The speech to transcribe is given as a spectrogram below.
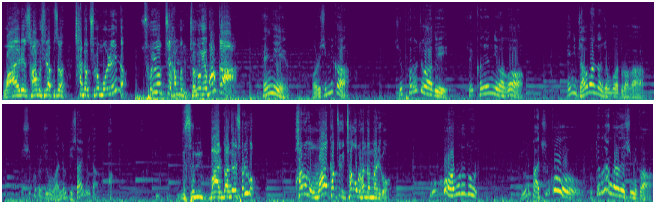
와이래 사무실 앞에서 차벽 치고 몰려 있나? 소요죄 한번 적용해 볼까? 형님 어르십니까? 지금 파노조 아들이 저희 큰 형님하고 형님 작업한다는 정보가 돌아가 식구들 지금 완전 비사입니다 무슨 말도 안 되는 소리고? 파노가 와 갑자기 작업을 한단 말이고? 그뭐 아무래도 이거는 빠친코 뭐 때문에 안 그러겠습니까?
